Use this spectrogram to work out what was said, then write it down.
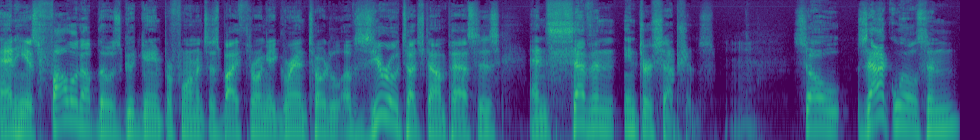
And he has followed up those good game performances by throwing a grand total of zero touchdown passes and seven interceptions. Mm. So, Zach Wilson,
